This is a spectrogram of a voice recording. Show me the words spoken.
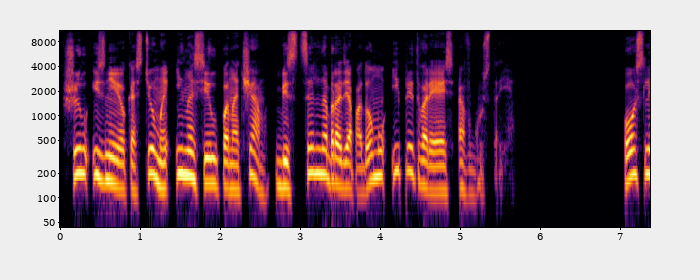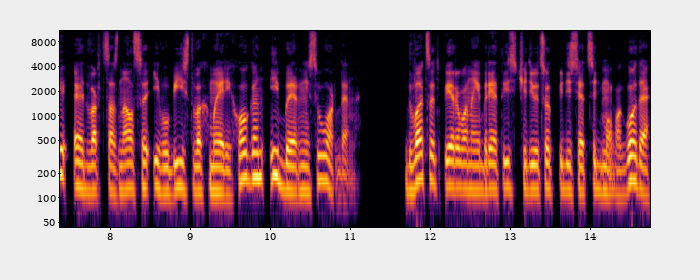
шил из нее костюмы и носил по ночам, бесцельно бродя по дому и притворяясь Августой. После Эдвард сознался и в убийствах Мэри Хоган и Бернис Уорден. 21 ноября 1957 года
